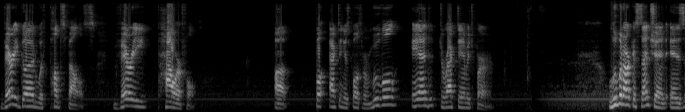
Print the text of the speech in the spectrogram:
Very good with pump spells. Very powerful. Uh, acting as both removal and direct damage burn. Luminarch Ascension is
